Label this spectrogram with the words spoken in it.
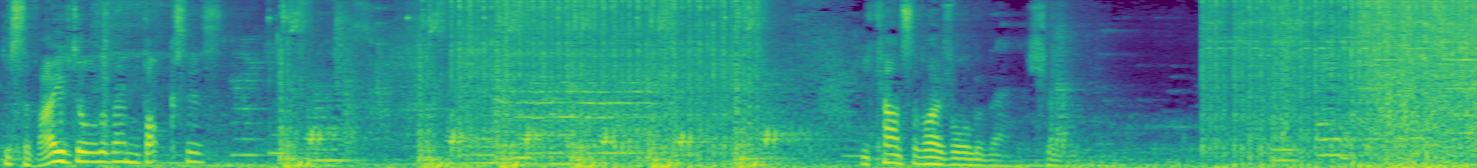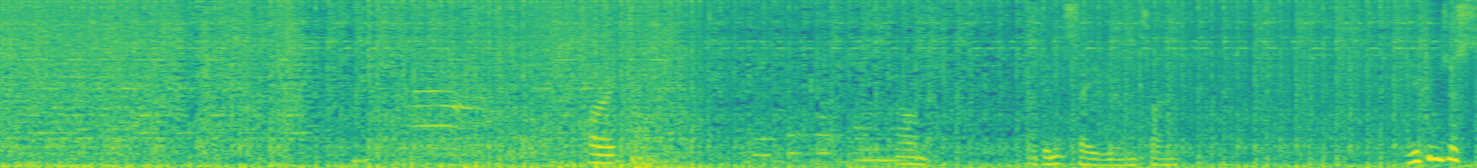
You survived all of them boxes? You can't survive all of them, surely. Sorry. Oh no. I didn't save you in time. You can just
